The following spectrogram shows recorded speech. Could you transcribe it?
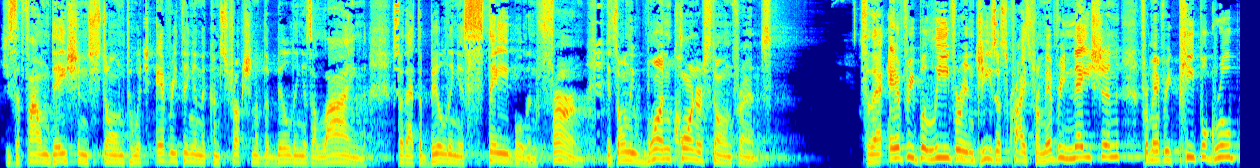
He's the foundation stone to which everything in the construction of the building is aligned so that the building is stable and firm. It's only one cornerstone, friends. So that every believer in Jesus Christ from every nation, from every people group,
